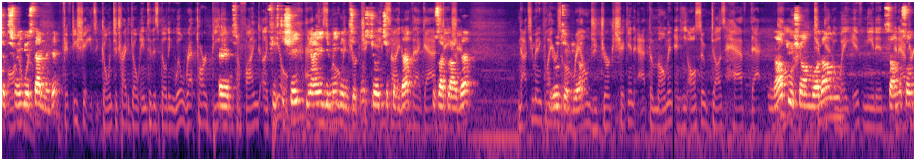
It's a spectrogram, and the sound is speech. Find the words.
Çatışmayı göstermedi. Evet. Fifty Shade binaya girmeyi deneyecekmiş. Joe Chicken'da uzaklarda Loot yapıyor. Ne yapıyor şu an bu adam? Sağını solunu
